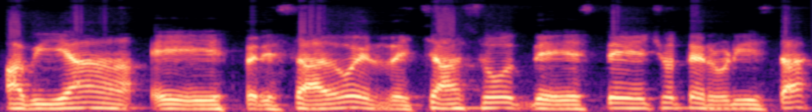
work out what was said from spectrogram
había eh, expresado el rechazo de este hecho terrorista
